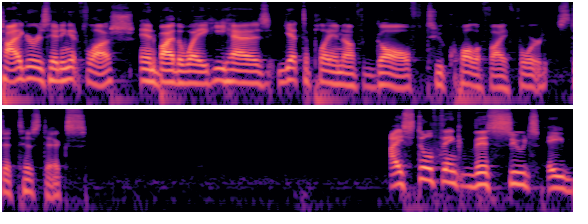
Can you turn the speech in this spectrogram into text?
Tiger is hitting it flush, and by the way, he has yet to play enough golf to qualify for statistics. I still think this suits a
